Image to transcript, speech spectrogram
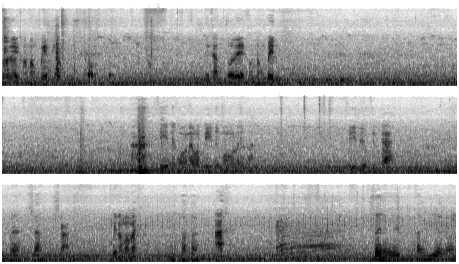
ตัวเลขของน้องเบนครับนี่ครับตัวเลขของน้องเบนอ่าพี่นึกออกแล้วว่าพี่ดื่มอะไรมาพี่ดื่มจนได้ขึ้นไปช่างใช่เป็นน้ำมาไหมฮะใส่ทั้งเยี่ยมัน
